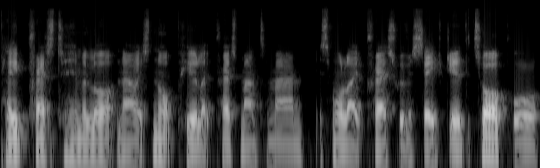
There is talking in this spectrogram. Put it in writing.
played press to him a lot. Now it's not pure like press man to man. It's more like press with a safety at the top or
